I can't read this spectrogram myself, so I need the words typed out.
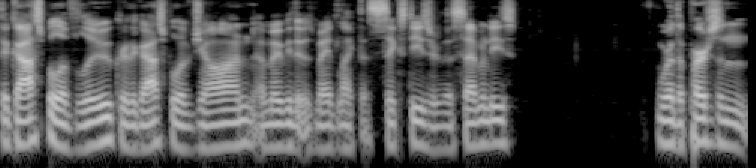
the gospel of luke or the gospel of john a movie that was made in like the 60s or the 70s where the person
